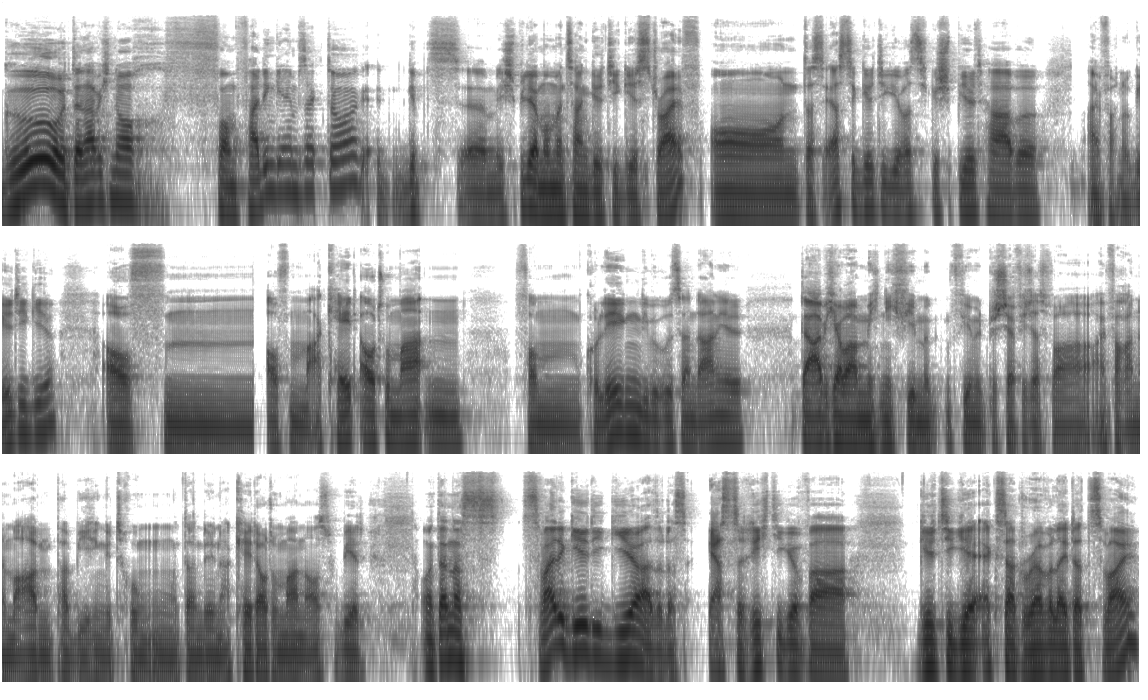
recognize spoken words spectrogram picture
Gut, dann habe ich noch vom Fighting Game Sektor gibt's, ähm, ich spiele ja momentan Guilty Gear Strive und das erste Guilty Gear, was ich gespielt habe, einfach nur Guilty Gear, auf, ähm, auf dem Arcade-Automaten vom Kollegen, liebe Grüße an Daniel, da habe ich aber mich nicht viel mit, viel mit beschäftigt. Das war einfach an einem Abend ein paar Bierchen getrunken und dann den Arcade-Automaten ausprobiert. Und dann das zweite Guilty Gear, also das erste richtige war Guilty Gear Exart Revelator 2.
